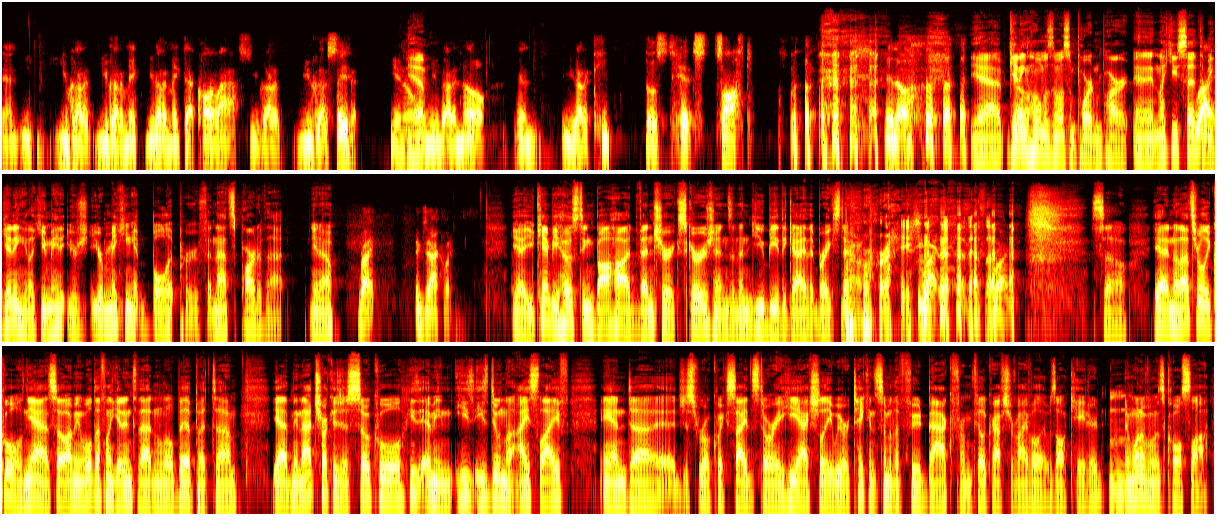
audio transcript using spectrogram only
And you, you gotta you gotta make you gotta make that car last. You gotta you gotta save it. You know, Yep. and you gotta know, and you gotta keep those hits soft. you know. Yeah, getting So- home is the most important part, and like you said at the beginning, like you made it, you're you're making it bulletproof, and that's part of that. You know, right. Exactly. yeah, you can't be hosting Baja Adventure excursions and then you be the guy that breaks down. right. Right. That's a, right. so Yeah, no, that's really cool. Yeah, so I mean, we'll definitely get into that in a little bit, but um, yeah, I mean, that truck is just so cool. He's, I mean, he's he's doing the ice life, and uh, just real quick side story. He actually, we were taking some of the food back from Fieldcraft Survival. It was all catered, and one of them was coleslaw.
